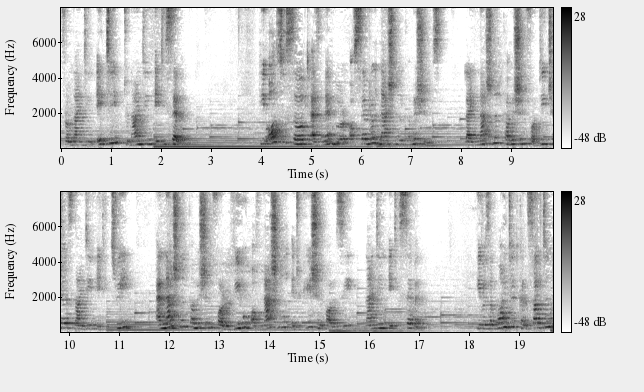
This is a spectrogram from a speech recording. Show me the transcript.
from 1980 to 1987. He also served as a member of several national commissions like National Commission for Teachers 1983 and National Commission for Review of National Education Policy 1987. He was appointed consultant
